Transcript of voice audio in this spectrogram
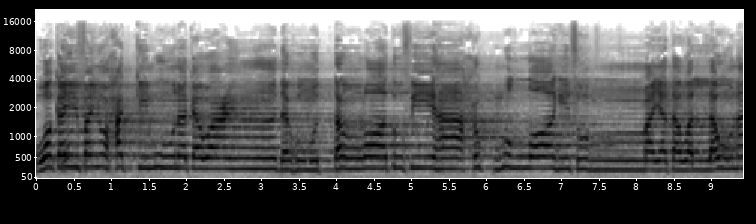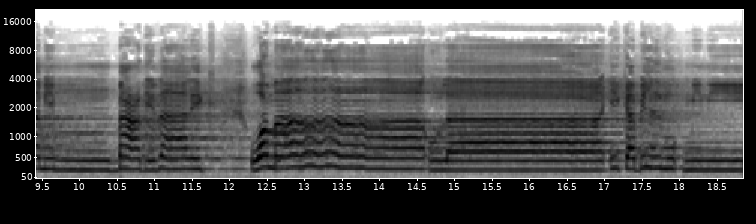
وكيف يحكمونك وعندهم التوراة فيها حكم الله ثم يتولون من بعد ذلك وما أولئك بالمؤمنين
